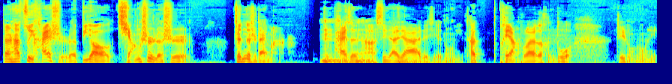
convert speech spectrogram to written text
但是他最开始的比较强势的是真的是代码，就嗯 Python 啊、C 加加啊这些东西，他培养出来了很多这种东西。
